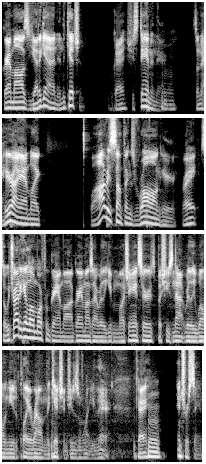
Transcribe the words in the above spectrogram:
Grandma's yet again in the kitchen. Okay, she's standing there. Mhm. So now here I am, like, well, obviously something's wrong here, right? So we try to get a little more from grandma. Grandma's not really giving much answers, but she's not really willing you to play around in the kitchen. She doesn't want you there. Okay, Hmm. interesting.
